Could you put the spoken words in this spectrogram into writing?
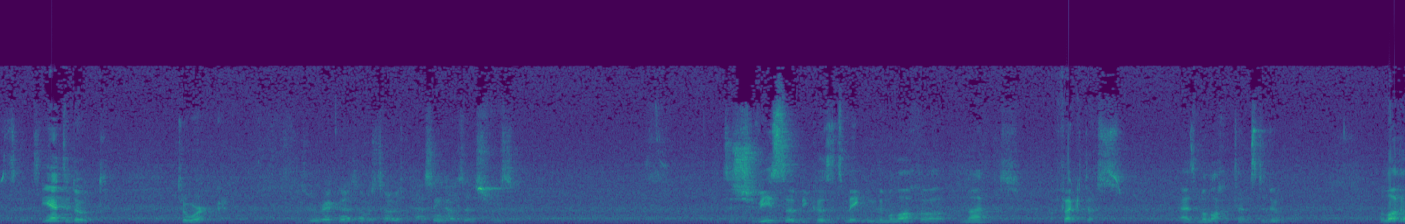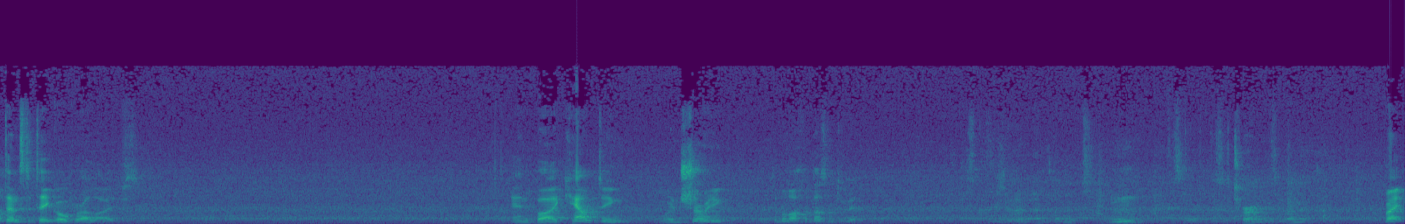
It's, it's the antidote to work. Because we recognize how much time is passing, how's that shvisa? It's a shvisa because it's making the malacha not affect us, as malacha tends to do. Malacha tends to take over our lives. And by counting, we're ensuring that the malacha doesn't do it. There's a limit, limit. Hmm? Because a term, there's a limit, Right.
